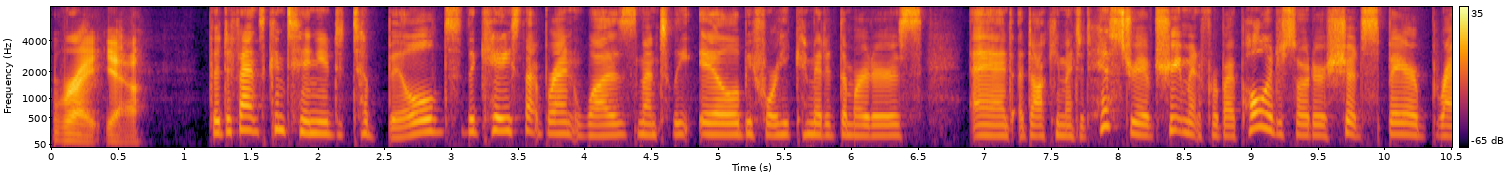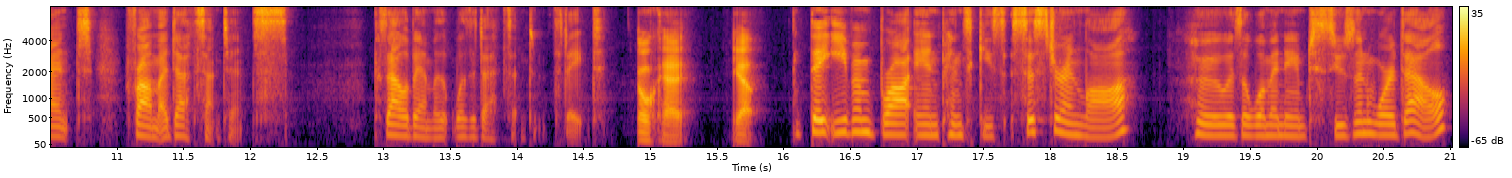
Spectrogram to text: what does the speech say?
Right. Yeah. The defense continued to build the case that Brent was mentally ill before he committed the murders, and a documented history of treatment for bipolar disorder should spare Brent from a death sentence. Because Alabama was a death sentence state. Okay. Yeah. They even brought in Pinsky's sister in law, who is a woman named Susan Wardell,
